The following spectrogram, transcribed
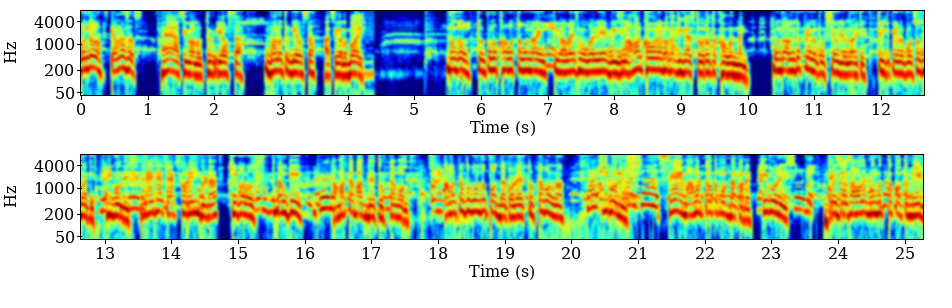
বন্ধু কেমন আছিস? হ্যাঁ আসি বলো তোর কি অবস্থা? ভালো তোর কি অবস্থা? আসি ভালো বয়। বন্ধু তোর কোনো খবর টবর নাই? তুই অনলাইন মোবাইল নিয়ে বিজি আমার খবরের কথা জিজ্ঞাস তোরও তো খবর নাই। বন্ধু আমি তো প্রেমে পড়ছি ওই জন্য আর কি। তুই কি প্রেমে পড়ছিস নাকি? কি বলিস? চ্যাট করেই বেটা। কি বলো নাম কি? আমারটা বাদ দে তোরটা বল। আমারটা তো বন্ধু পদ্মা করে তোরটা বল না। কি বলিস? সেম আমারটাও তো পদ্মা করে। কি বলিস? দেখছিস আমাদের বন্ধুত্ব কত মিল?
